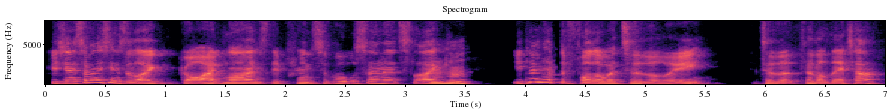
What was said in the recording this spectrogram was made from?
Because you know some of these things are like guidelines, they're principles, and it's like Mhm. you don't have to follow it to the lead, to the to the letter.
